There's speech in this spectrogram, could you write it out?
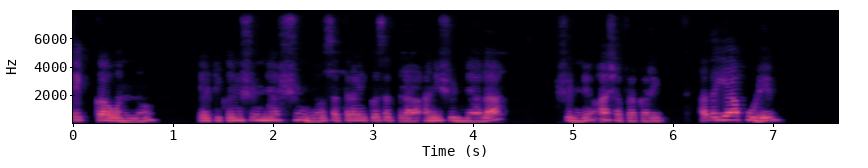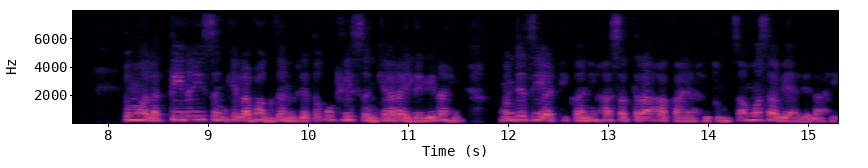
एक्कावन्न. या ठिकाणी शून्य शून्य सतरा एक सतरा आणि शून्याला शून्य अशा प्रकारे. आता यापुढे तुम्हाला तीनही संख्येला भाग जाणारी आता कुठलीच संख्या राहिलेली नाही. म्हणजेच या ठिकाणी हा सतरा हा काय आहे? तुमचा मसावी आलेला आहे.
